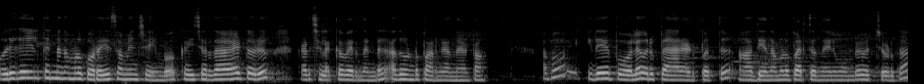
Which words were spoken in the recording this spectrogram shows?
ഒരു കൈയിൽ തന്നെ നമ്മൾ കുറേ സമയം ചെയ്യുമ്പോൾ കൈ ചെറുതായിട്ടൊരു കടച്ചിലൊക്കെ വരുന്നുണ്ട്. അതുകൊണ്ട് പറഞ്ഞു തന്നെ കേട്ടോ. അപ്പോൾ ഇതേപോലെ ഒരു പാൻ അടുപ്പത്ത് ആദ്യം നമ്മൾ പരത്തുന്നതിന് മുമ്പേ വെച്ച് കൊടുക്കുക.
